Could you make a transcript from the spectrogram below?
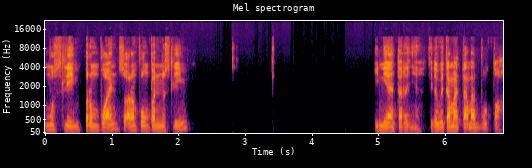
muslim perempuan, seorang perempuan muslim ini antaranya. Kita boleh tambah tak marbutah.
